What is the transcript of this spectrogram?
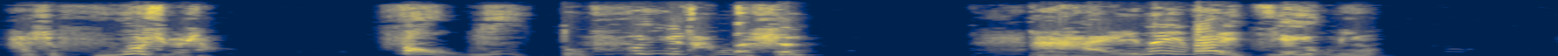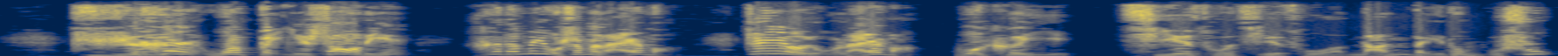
还是佛学上，造诣都非常的深，海内外皆有名。只恨我北少林和他没有什么来往，真要有来往，我可以切磋切磋南北的武术。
